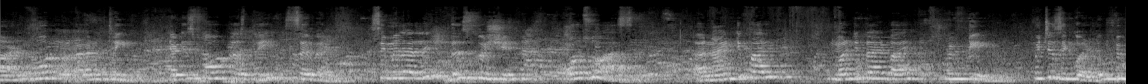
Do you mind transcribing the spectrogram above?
add 4 and 3 that is 4 plus 3 7 similarly this question also asks uh, 95 multiplied by 15 which is equal to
